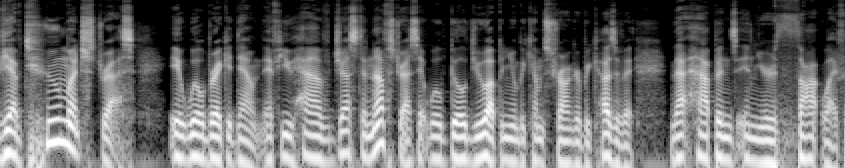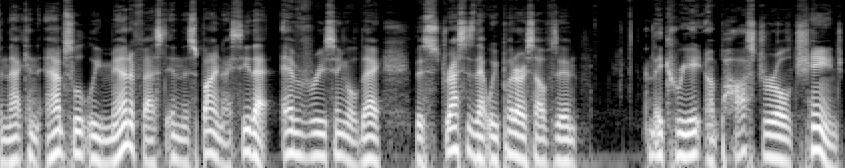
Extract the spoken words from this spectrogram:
If you have too much stress, it will break it down. If you have just enough stress, it will build you up and you'll become stronger because of it. That happens in your thought life, and that can absolutely manifest in the spine. I see that every single day. The stresses that we put ourselves in they create a postural change.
